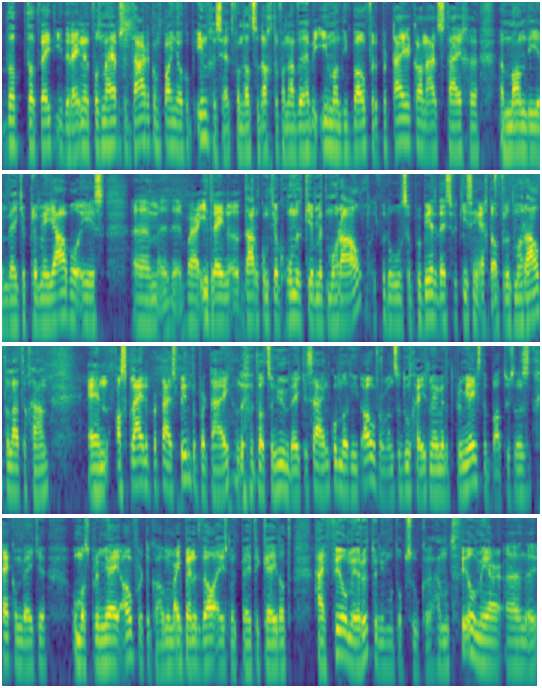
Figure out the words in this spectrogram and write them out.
dat, dat weet iedereen. En volgens mij hebben ze daar de campagne ook op ingezet. Van dat ze dachten van, nou, we hebben iemand die boven de partijen kan uitstijgen. Een man die een beetje premiabel is. Um, waar iedereen, daarom komt hij ook honderd keer met moraal. Ik bedoel, ze proberen deze verkiezing echt over het moraal te laten gaan. En als kleine partij, splinterpartij, wat ze nu een beetje zijn, komt dat niet over. Want ze doen geen eens mee met het premiersdebat. Dus dan is het gek een beetje om als premier over te komen. Maar ik ben het wel eens met Peter K. dat hij veel meer Rutte nu moet opzoeken. Hij moet veel meer uh,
